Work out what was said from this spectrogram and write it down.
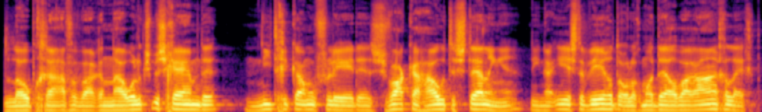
De loopgraven waren nauwelijks beschermde, niet gecamoufleerde, zwakke houten stellingen die naar Eerste Wereldoorlog model waren aangelegd.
